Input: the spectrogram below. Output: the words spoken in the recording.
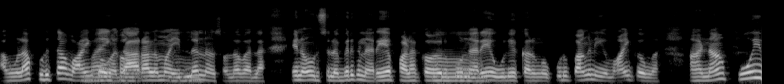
அவங்களா கொடுத்தா வாங்கிக்கோங்க. தாராளமா. இல்லைன்னு நான் சொல்ல வரல ஏன்னா ஒரு சில பேருக்கு நிறைய பழக்கம் இருக்கும். நிறைய ஊழியக்காரங்க கொடுப்பாங்க நீங்க வாங்கிக்கோங்க ஆனா போய்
